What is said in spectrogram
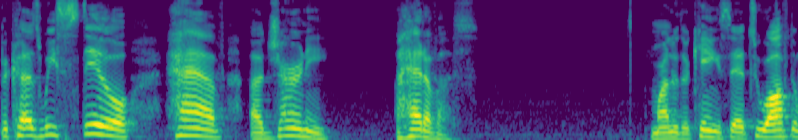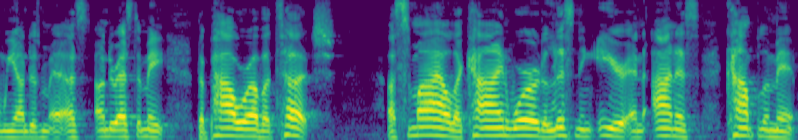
because we still have a journey ahead of us. Martin Luther King said, Too often we under, underestimate the power of a touch, a smile, a kind word, a listening ear, an honest compliment,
